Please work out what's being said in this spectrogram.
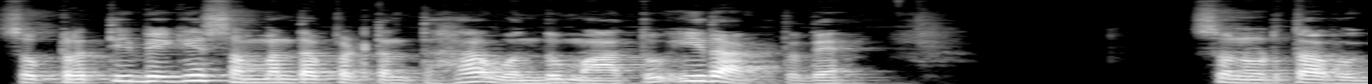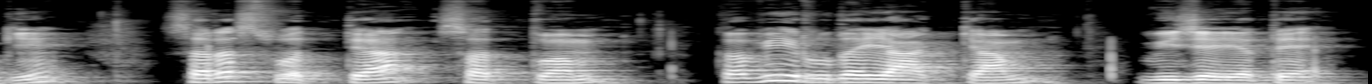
ಸೊ ಪ್ರತಿಭೆಗೆ ಸಂಬಂಧಪಟ್ಟಂತಹ ಒಂದು ಮಾತು ಇದಾಗ್ತದೆ. ಸೊ ನೋಡ್ತಾ ಹೋಗಿ. ಸರಸ್ವತ್ಯ ಸತ್ವಂ ಕವಿ ಹೃದಯಾಖ್ಯಾಂ ವಿಜಯತೆ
